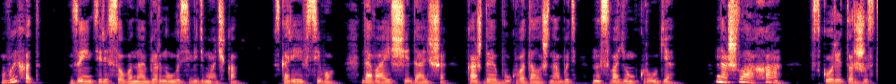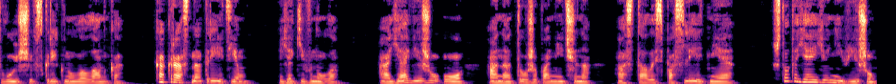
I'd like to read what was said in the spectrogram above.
«Выход?» заинтересованно обернулась ведьмачка. «Скорее всего. Давай ищи дальше. Каждая буква должна быть на своем круге». «Нашла, ха!» — вскоре торжествующе вскрикнула Ланка. «Как раз на третьем!» — я кивнула. «А я вижу О, она тоже помечена. Осталась последняя. Что-то я ее не вижу.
